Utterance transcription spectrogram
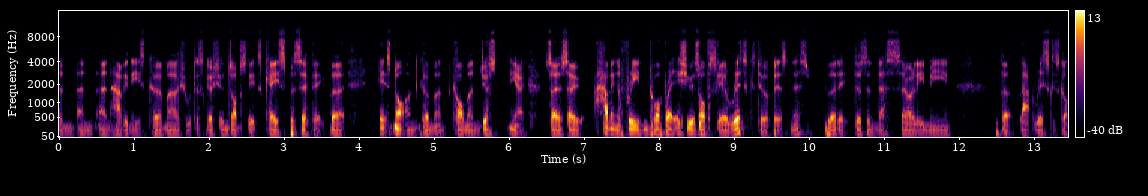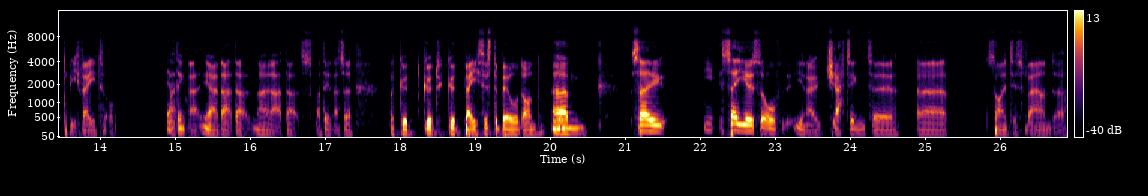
and and and having these commercial discussions obviously it's case specific but it's not uncommon common just you know so so having a freedom to operate issue is obviously a risk to a business but it doesn't necessarily mean that that risk has got to be fatal yeah. i think that yeah that that no that that's i think that's a a good good good basis to build on mm-hmm. um so say you're sort of you know chatting to a scientist founder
